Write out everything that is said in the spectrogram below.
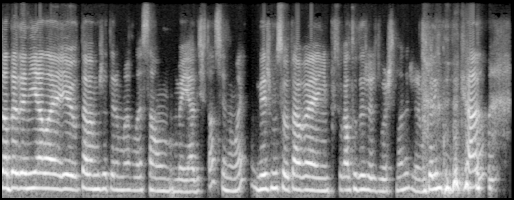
Portanto, a Daniela e eu estávamos a ter uma relação meio à distância, não é? Mesmo se eu estava em Portugal todas as duas semanas, era um bocadinho complicado.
